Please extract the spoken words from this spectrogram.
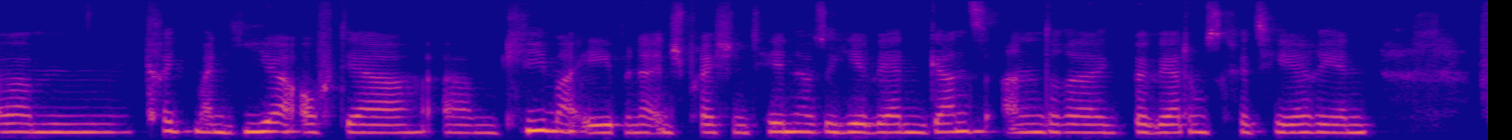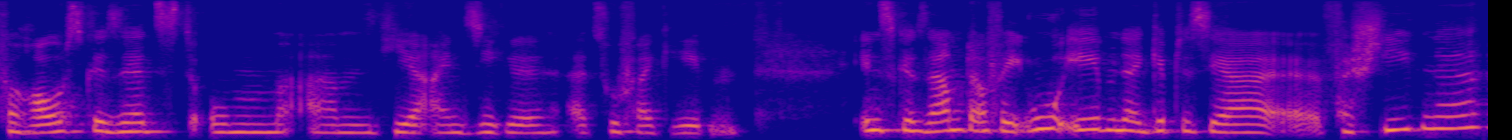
ähm, kriegt man hier auf der ähm, Klimaebene entsprechend hin. Also hier werden ganz andere Bewertungskriterien vorausgesetzt, um ähm, hier ein Siegel äh, zu vergeben. Insgesamt auf EU-Ebene gibt es ja äh, verschiedene.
